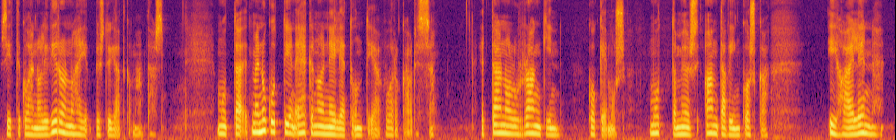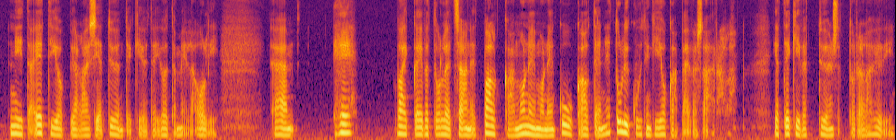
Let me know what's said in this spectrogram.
sitten kun hän oli vironnut, hän pystyi jatkamaan taas. Mutta et me nukuttiin ehkä noin neljä tuntia vuorokaudessa. Tämä on ollut rankin kokemus mutta myös antavin, koska ihailen niitä etiopialaisia työntekijöitä, joita meillä oli. Ähm, he, vaikka eivät olleet saaneet palkkaa moneen moneen kuukauteen, ne tuli kuitenkin joka päivä sairaalaan ja tekivät työnsä todella hyvin.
